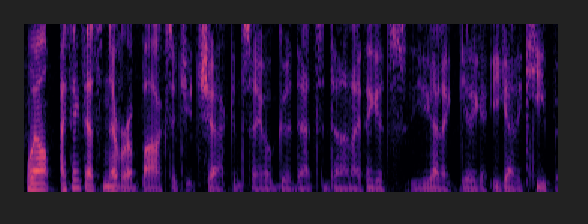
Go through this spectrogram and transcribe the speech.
Well, I think that's never a box that you check and say, "Oh, good, that's done." I think it's you got to you got to keep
